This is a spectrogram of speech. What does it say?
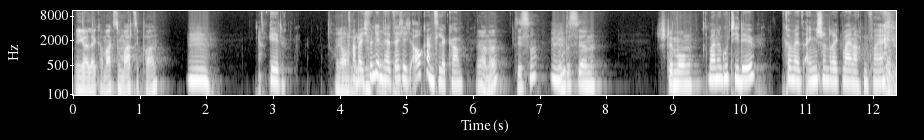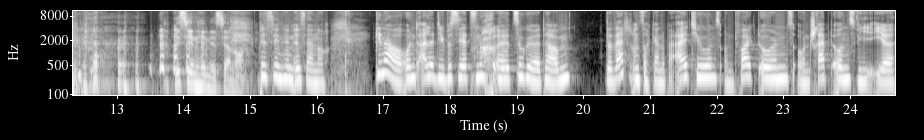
Mega lecker. Magst du Marzipan? Mm. Geht. Ja, Aber ich finde den tatsächlich auch ganz lecker. Ja, ne? Siehst du? So Mhm. ein bisschen Stimmung. War eine gute Idee. Können wir jetzt eigentlich schon direkt Weihnachten feiern. Bisschen hin ist ja noch. Bisschen hin ist er noch. Genau, und alle, die bis jetzt noch äh, zugehört haben, bewertet uns doch gerne bei iTunes und folgt uns und schreibt uns, wie ihr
